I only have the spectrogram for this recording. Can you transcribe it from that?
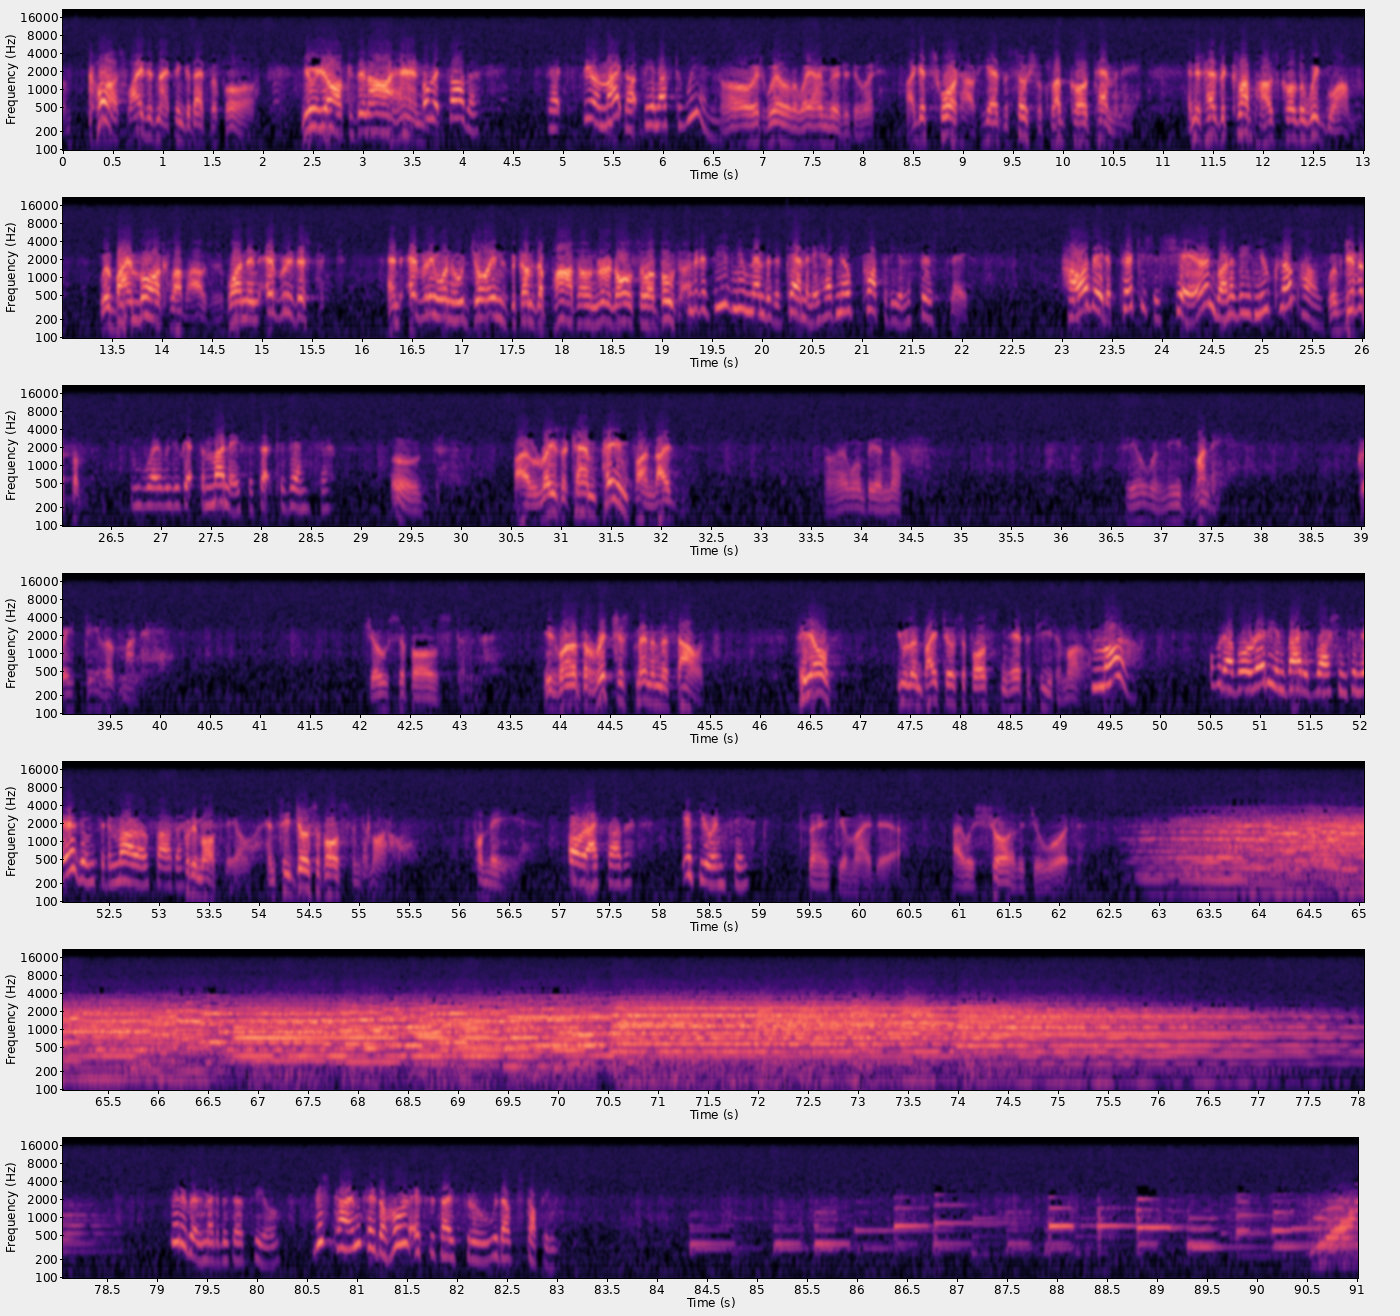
Of course. Why didn't I think of that before? New York is in our hands. Oh, but Father, that still might not be enough to win. Oh, it will, the way I'm going to do it. I get Swartout. He has a social club called Tammany. And it has a clubhouse called the Wigwam. We'll buy more clubhouses, one in every district. And everyone who joins becomes a part owner and also a voter. But if these new members of Tammany have no property in the first place, how are they to purchase a share in one of these new clubhouses? We'll give it them. And where will you get the money for such a venture? Oh, I'll raise a campaign fund. I. Oh, that won't be enough. Theo will need money. A Great deal of money. Joseph Alston. He's one of the richest men in the South. Theo, you'll invite Joseph Alston here to tea tomorrow. Tomorrow? Oh, but I've already invited Washington Irving for tomorrow, Father. Put him off, Theo, and see Joseph Alston tomorrow. For me. All right, Father, if you insist. Thank you, my dear. I was sure that you would. Mademoiselle Theo. This time, play the whole exercise through without stopping.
